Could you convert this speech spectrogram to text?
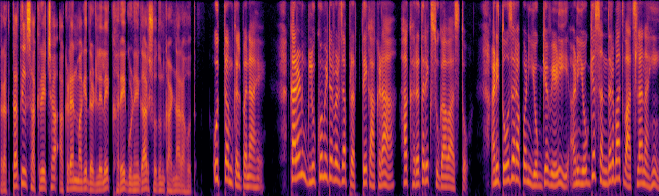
रक्तातील साखरेच्या आकड्यांमागे दडलेले खरे गुन्हेगार शोधून काढणार आहोत. उत्तम कल्पना आहे. कारण ग्लुकोमीटरवरचा प्रत्येक आकडा हा खरं तर एक सुगावा असतो. आणि तो जर आपण योग्य वेळी आणि योग्य संदर्भात वाचला नाही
